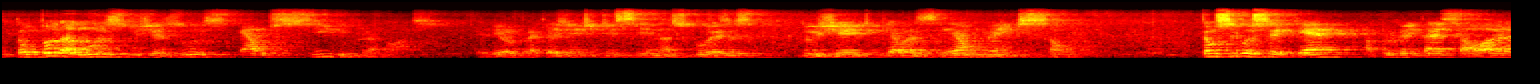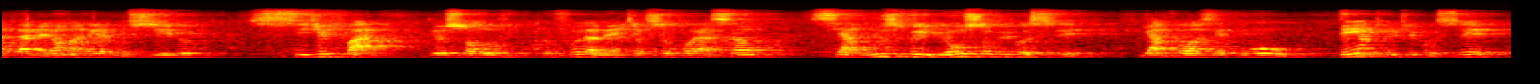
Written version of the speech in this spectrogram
Então, toda a luz de Jesus é auxílio para nós, entendeu? Para que a gente discirna as coisas do jeito que elas realmente são. Então, se você quer aproveitar essa hora da melhor maneira possível, se de fato Deus falou profundamente ao seu coração, se a luz brilhou sobre você e a voz ecoou dentro de você,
